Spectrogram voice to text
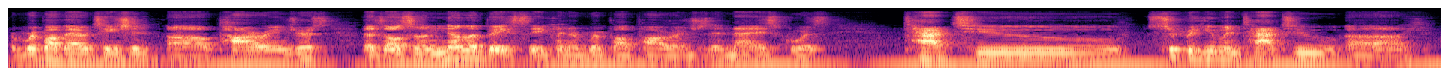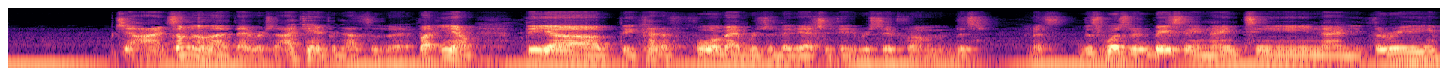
a rip-off adaptation of Power Rangers. There's also another basic kind of rip-off Power Rangers, and that is, of course, Tattoo, Superhuman Tattoo, uh, Giant, something like that, Richard. I can't pronounce it, but you know, the uh, the kind of format version that they actually did, receive from this. This was basically in 1993,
